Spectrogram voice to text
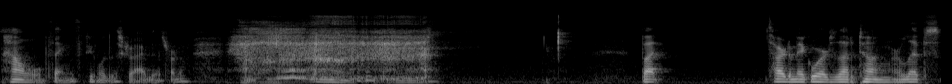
howl things people describe as sort of. But it's hard to make words without a tongue or lips.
